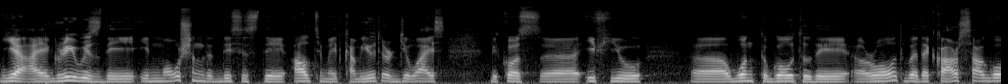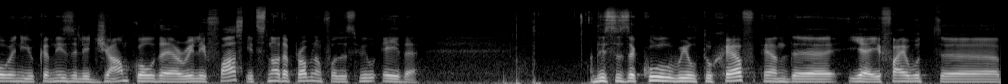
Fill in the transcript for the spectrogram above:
yeah i agree with the InMotion that this is the ultimate commuter device because uh, if you uh, want to go to the road where the cars are going, you can easily jump, go there really fast. It's not a problem for this wheel either. This is a cool wheel to have and uh, yeah, if I would uh,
